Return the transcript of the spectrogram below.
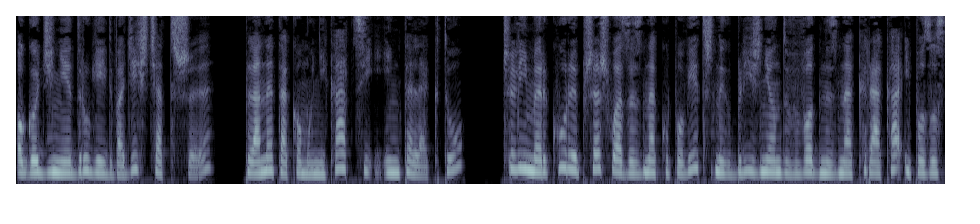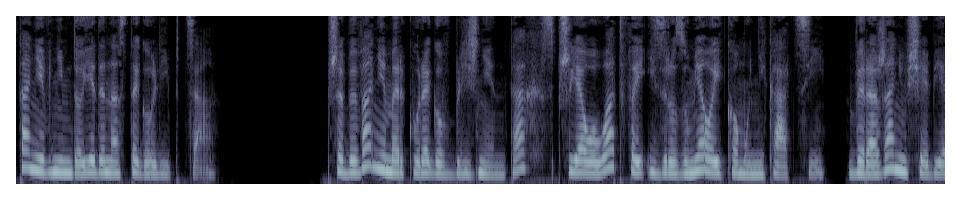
o godzinie 2.23 planeta komunikacji i intelektu, czyli Merkury przeszła ze znaku powietrznych bliźniąt w wodny znak raka i pozostanie w nim do 11 lipca. Przebywanie Merkurego w bliźniętach sprzyjało łatwej i zrozumiałej komunikacji, wyrażaniu siebie,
